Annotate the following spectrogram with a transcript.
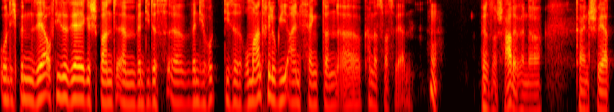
und ich bin sehr auf diese Serie gespannt, ähm, wenn die das, äh, wenn die diese Romantrilogie einfängt, dann äh, kann das was werden. Wäre so schade, wenn da kein Schwert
